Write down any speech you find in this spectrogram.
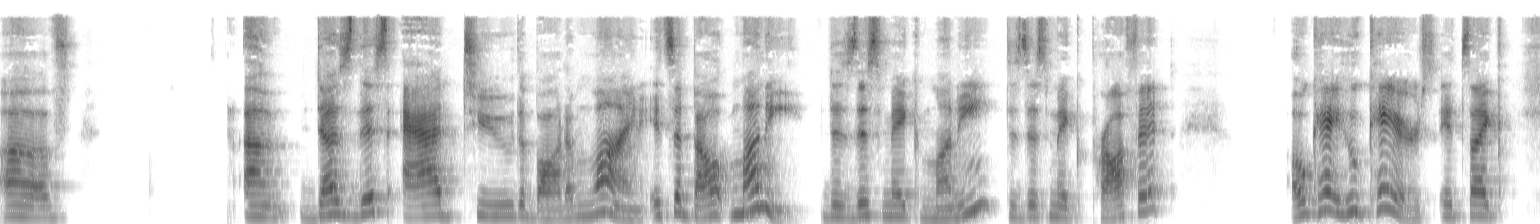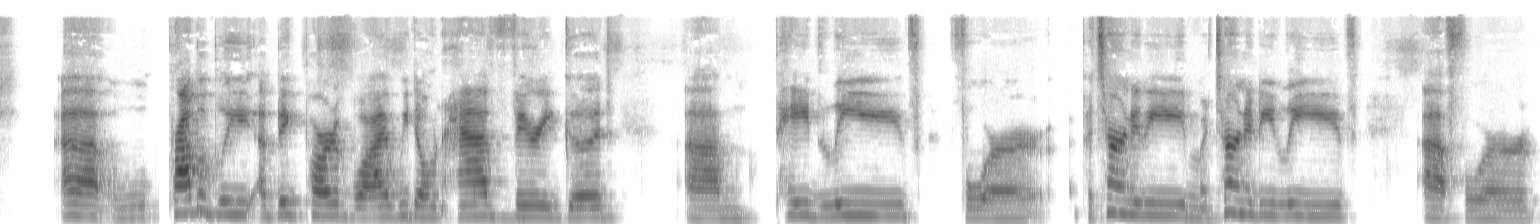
of um, does this add to the bottom line? It's about money. Does this make money? Does this make profit? Okay, who cares? It's like uh, probably a big part of why we don't have very good um, paid leave for paternity, maternity leave, uh, for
